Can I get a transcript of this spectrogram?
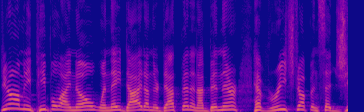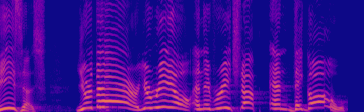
Do you know how many people I know when they died on their deathbed, and I've been there, have reached up and said, Jesus, you're there, you're real. And they've reached up and they go.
